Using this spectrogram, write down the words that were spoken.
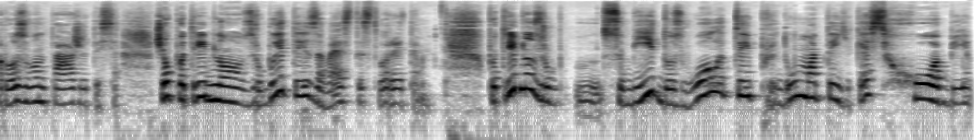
розвантажитися, що потрібно зробити, завести, створити. Потрібно собі дозволити придумати якесь хобі.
